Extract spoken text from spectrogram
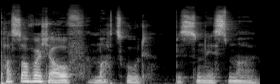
passt auf euch auf, macht's gut, bis zum nächsten Mal.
